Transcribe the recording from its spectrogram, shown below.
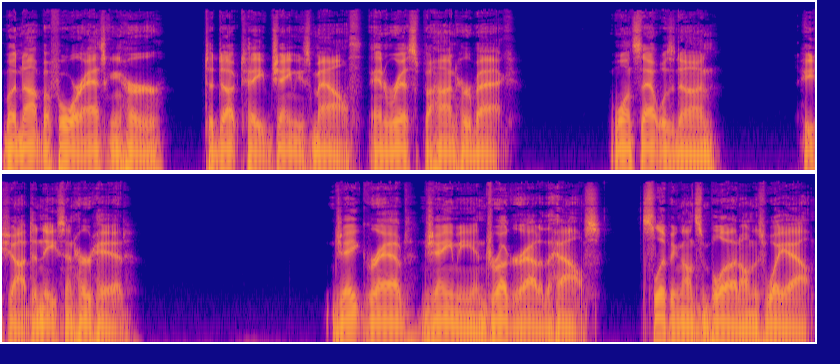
but not before asking her to duct tape Jayme's mouth and wrists behind her back. Once that was done, he shot Denise in her head. Jake grabbed Jayme and drug her out of the house, slipping on some blood on his way out.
